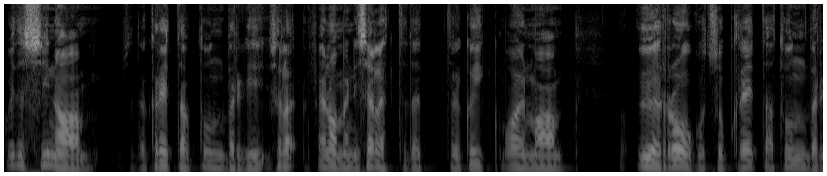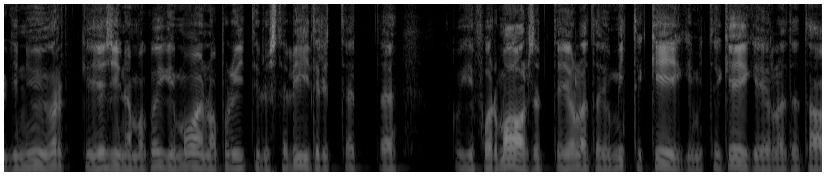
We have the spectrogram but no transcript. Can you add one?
kuidas sina seda Greta Thunbergi selle fenomeni seletada, et kõik maailma, ÜRO kutsub Greta Thunbergi New Yorki esinema kõigi maailma poliitiliste liidrite ette, kuigi formaalselt ei ole ta ju mitte keegi, mitte keegi ei ole teda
